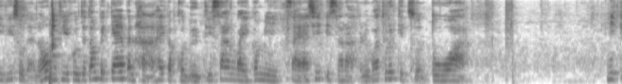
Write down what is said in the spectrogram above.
ดีที่สุดอะเนาะบางทีคุณจะต้องไปแก้ปัญหาให้กับคนอื่นที่สร้างไว้ก็มีสายอาชีพอิสระ หรือว่าธุรกิจส่วนตัว มีเก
